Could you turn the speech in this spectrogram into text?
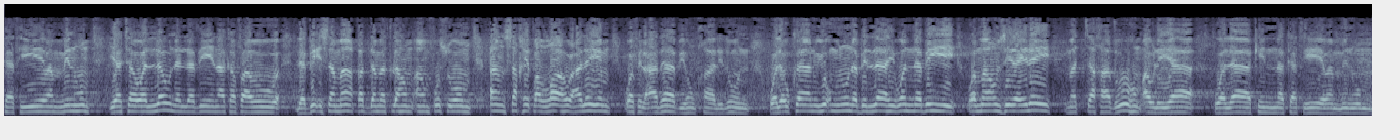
كثيرا منهم يتولون الذين كفروا. لبئس ما قدمت لهم أنفسهم أن سخط الله عليهم وفي العذاب هم خالدون. ولو كانوا يؤمنون بالله والنبي وما أنزل إليه ما اتخذوهم أولياء ولكن كثيرا منهم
